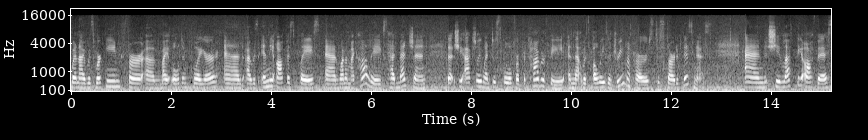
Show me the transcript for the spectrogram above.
when I was working for um, my old employer and I was in the office place and one of my colleagues had mentioned that she actually went to school for photography and that was always a dream of hers to start a business. And she left the office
